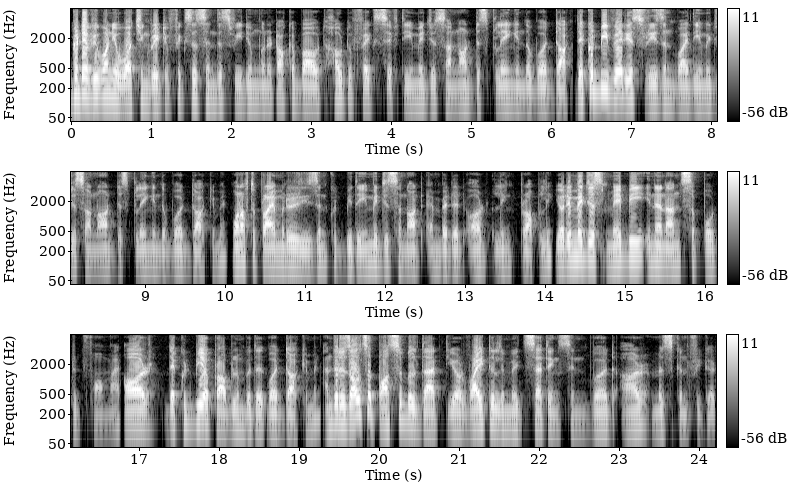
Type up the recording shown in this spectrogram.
Good everyone, you're watching Ray Tube Fixes. In this video, I'm going to talk about how to fix if the images are not displaying in the Word doc. There could be various reasons why the images are not displaying in the Word document. One of the primary reason could be the images are not embedded or linked properly. Your images may be in an unsupported format or there could be a problem with the Word document. And there is also possible that your vital image settings in Word are misconfigured.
